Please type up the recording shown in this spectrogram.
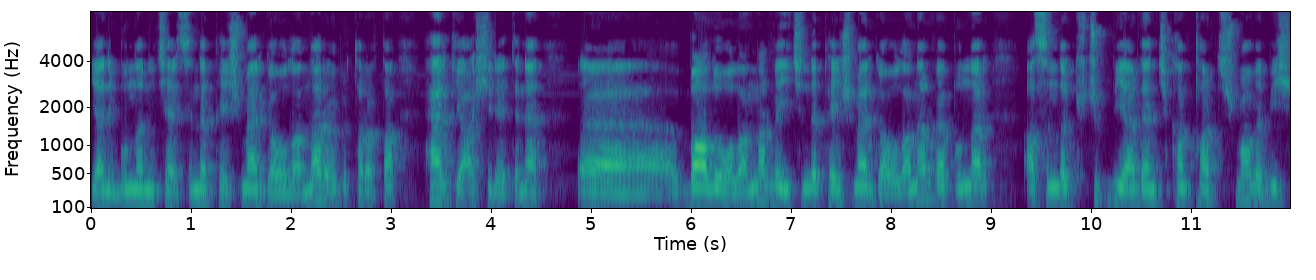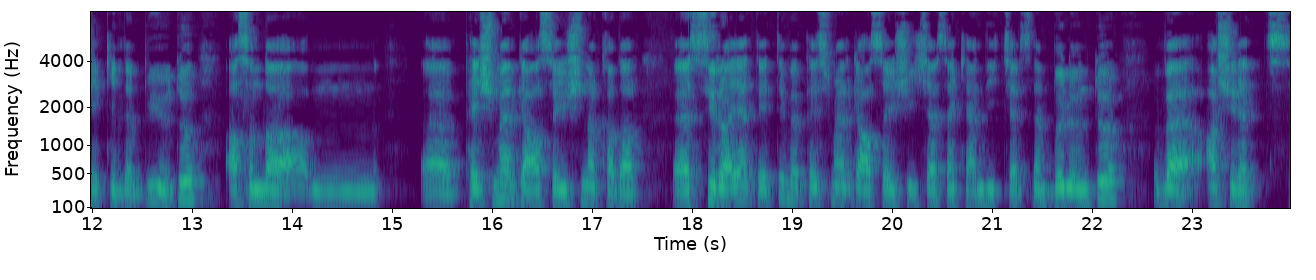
yani bunların içerisinde peşmerge olanlar öbür tarafta Herki aşiretine e, bağlı olanlar ve içinde peşmerge olanlar ve bunlar aslında küçük bir yerden çıkan tartışma ve bir şekilde büyüdü. Aslında e, peşmerge asayişine kadar e, sirayet etti ve peşmerge asayişi içerisinde kendi içerisinde bölündü ve aşiret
